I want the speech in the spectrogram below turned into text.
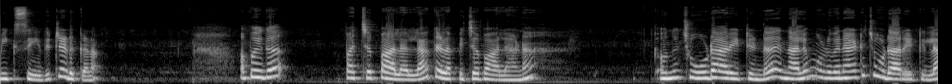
മിക്സ് ചെയ്തിട്ടെടുക്കണം. അപ്പോൾ ഇത് പച്ചപ്പാലല്ല തിളപ്പിച്ച പാലാണ്. ഒന്ന് ചൂടാറിയിട്ടുണ്ട്. എന്നാലും മുഴുവനായിട്ട് ചൂടാറിയിട്ടില്ല.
